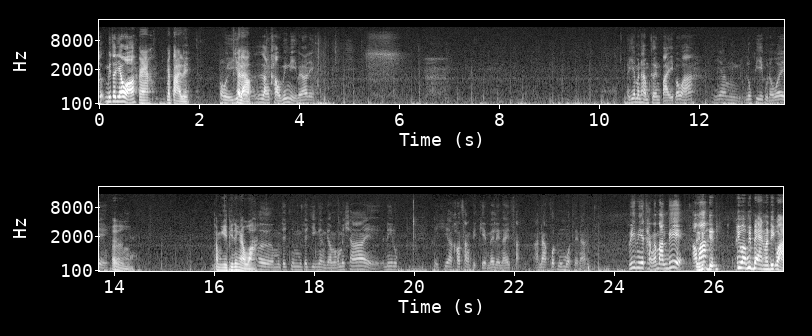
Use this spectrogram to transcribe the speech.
ตัวมีตัวเดียวเหรอ ไงอะมันตายเลย โอ้ยใช่แล้ว หลังเขาวิ่งหนีไปแล้วนี่ ไอ้เหี้ยมันทำเกินไปปะวะไอ้เหี้ยมึงลูกพี่กูนะเว้ย เออ ทำงี้พี่ได้ไงวะ เออ มึงจะ มึงจะยิงอย่างเดียวมันก็ไม่ใช่ นี่ลูกไอ้เหี้ยเขาสั่งปิดเกมได้เลยนะไอ้สัตว์อนาคตมึงหมดเลยนะ พี่มีถังน้ำมันพี่ เอาเดี๋ยวปะพี่เดี๋ยวพี่ว่าพี่แบนมันดีกว่า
